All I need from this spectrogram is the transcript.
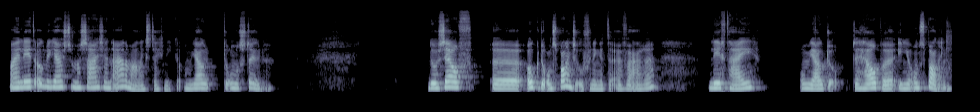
maar hij leert ook de juiste massage- en ademhalingstechnieken om jou te ondersteunen. Door zelf uh, ook de ontspanningsoefeningen te ervaren, leert hij om jou te, te helpen in je ontspanning.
